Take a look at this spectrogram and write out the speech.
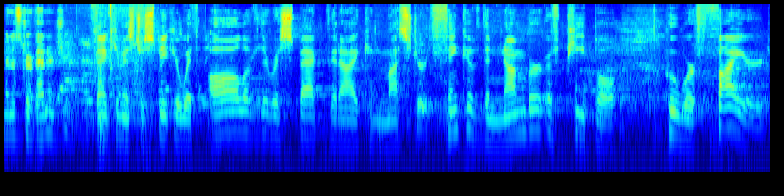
Minister of Energy. Thank you, Mr. Speaker. With all of the respect that I can muster, think of the number of people who were fired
